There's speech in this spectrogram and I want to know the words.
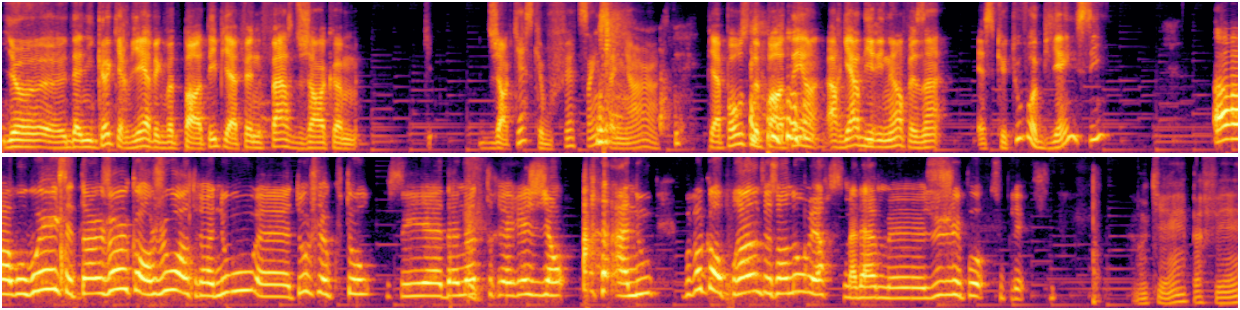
Il y a euh, Danica qui revient avec votre pâté, puis elle fait une face du genre comme. Du genre, qu'est-ce que vous faites, Saint-Seigneur? puis elle pose le pâté, en, elle regarde Irina en faisant, est-ce que tout va bien ici? Ah oui, oui, c'est un jeu qu'on joue entre nous. euh, touche le couteau. C'est euh, de notre région, à nous. peux pas comprendre, ce sont nos mœurs, madame. Euh, jugez pas, s'il vous plaît. Ok, parfait.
